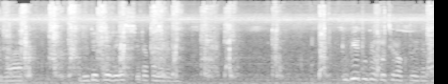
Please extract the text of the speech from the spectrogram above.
যা দুধের যে সেটা কমে টুপিয়ে টুপিয়ে পড়ছে রক্ত হয়ে দেখো।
